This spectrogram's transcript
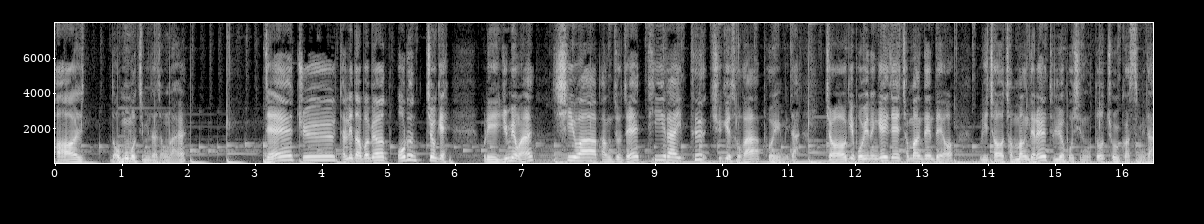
아, 너무 멋집니다, 정말. 이제 쭉 달리다 보면 오른쪽에 우리 유명한 시와 방조제 티라이트 휴게소가 보입니다. 저기 보이는 게 이제 전망대인데요. 우리 저 전망대를 들려보시는 것도 좋을 것 같습니다.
